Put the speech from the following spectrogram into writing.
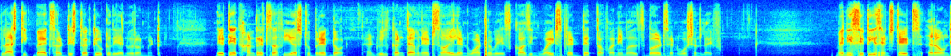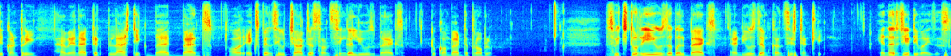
Plastic bags are destructive to the environment. They take hundreds of years to break down and will contaminate soil and waterways, causing widespread death of animals, birds, and ocean life. Many cities and states around the country have enacted plastic bag bans or expensive charges on single use bags to combat the problem. Switch to reusable bags and use them consistently. Energy devices.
